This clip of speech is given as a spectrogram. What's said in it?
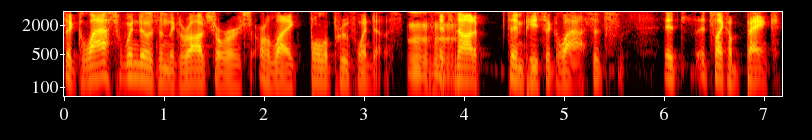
the glass windows in the garage doors are like bulletproof windows. It's not a thin piece of glass. It's it it's like a bank.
